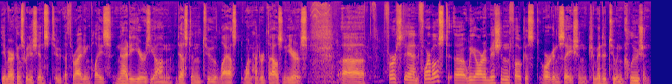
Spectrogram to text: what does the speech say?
the American Swedish Institute, a thriving place, 90 years young, destined to last 100,000 years. Uh, first and foremost, uh, we are a mission focused organization committed to inclusion.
